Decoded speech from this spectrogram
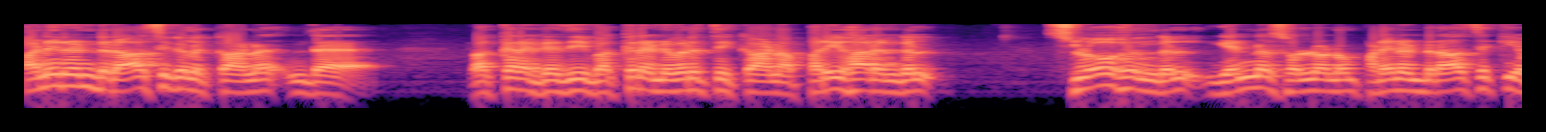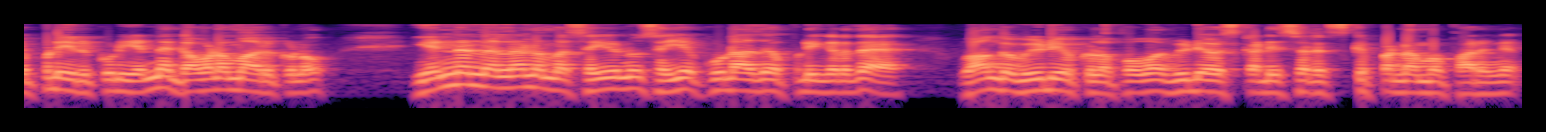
பன்னிரெண்டு ராசிகளுக்கான இந்த வக்கரகதி வக்கர நிவர்த்திக்கான பரிகாரங்கள் ஸ்லோகங்கள் என்ன சொல்லணும் பன்னிரெண்டு ராசிக்கு எப்படி இருக்கணும் என்ன கவனமாக இருக்கணும் என்னென்னலாம் நம்ம செய்யணும் செய்யக்கூடாது அப்படிங்கிறத வாங்க வீடியோக்குள்ளே போவோம். வீடியோஸ் கடைசி வரை ஸ்கிப் பண்ணாமல் பாருங்கள்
